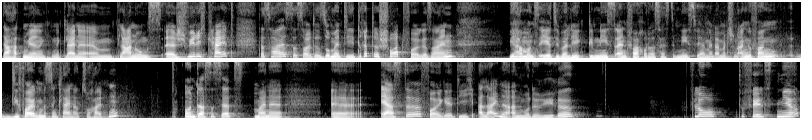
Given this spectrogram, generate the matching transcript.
da hatten wir eine kleine ähm, Planungsschwierigkeit. Äh, das heißt, das sollte somit die dritte Short-Folge sein. Wir haben uns eh jetzt überlegt, demnächst einfach, oder was heißt demnächst, wir haben ja damit schon angefangen, die Folgen ein bisschen kleiner zu halten. Und das ist jetzt meine äh, erste Folge, die ich alleine anmoderiere. Flo, du fehlst mir.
